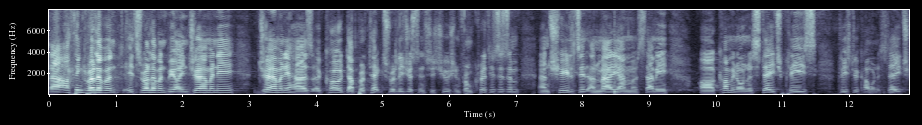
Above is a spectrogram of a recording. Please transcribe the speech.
Now, I think relevant, it's relevant. We are in Germany. Germany has a code that protects religious institutions from criticism and shields it. And Maryam and Sami are coming on the stage. Please, please do come on the stage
